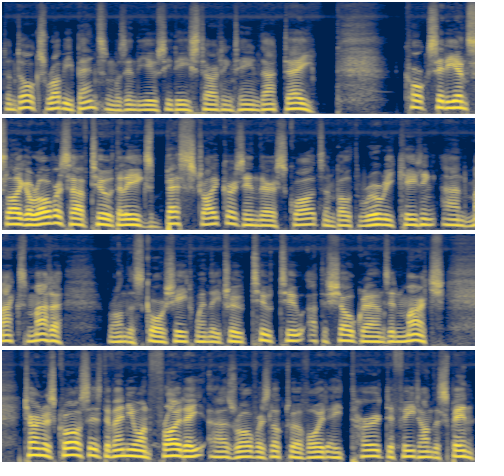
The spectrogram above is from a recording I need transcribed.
Dundalk's Robbie Benson was in the UCD starting team that day. Cork City and Sligo Rovers have two of the league's best strikers in their squads, and both Rory Keating and Max Mata were on the score sheet when they drew 2 2 at the showgrounds in March. Turner's Cross is the venue on Friday as Rovers look to avoid a third defeat on the spin,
